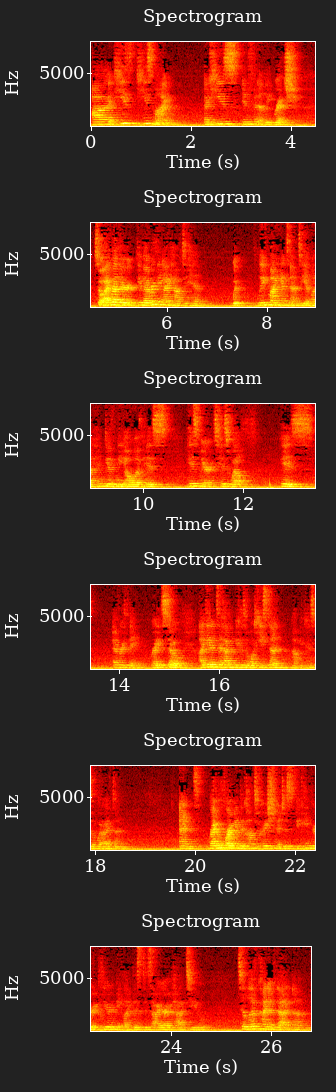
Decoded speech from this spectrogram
I, he's, he's mine, and he's infinitely rich. So I'd rather give everything I have to him, with, leave my hands empty, and let him give me all of his, his merits, his wealth, his everything, right? So I get into heaven because of what he's done, not because of what I've done. And right before I made the consecration, it just became very clear to me, like this desire I've had to to live kind of that um,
